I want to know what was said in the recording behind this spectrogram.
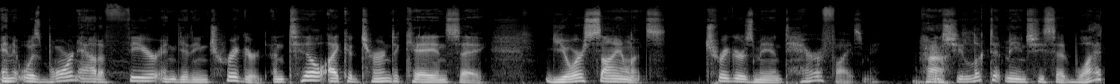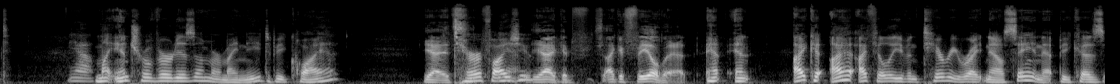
and it was born out of fear and getting triggered until I could turn to Kay and say, Your silence triggers me and terrifies me. And she looked at me and she said, What? yeah. My introvertism or my need to be quiet Yeah, it terrifies you? Yeah, I could I could feel that. and and I, could, I I feel even teary right now saying that because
